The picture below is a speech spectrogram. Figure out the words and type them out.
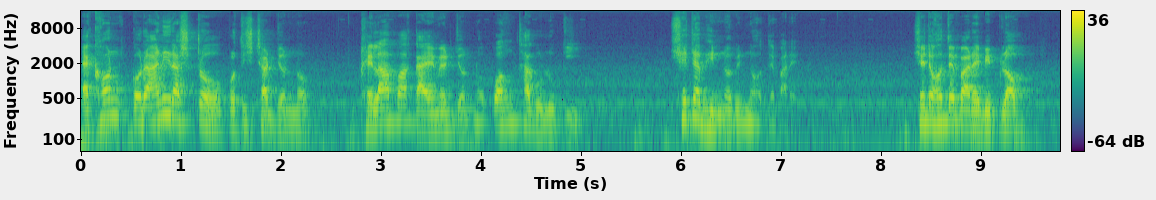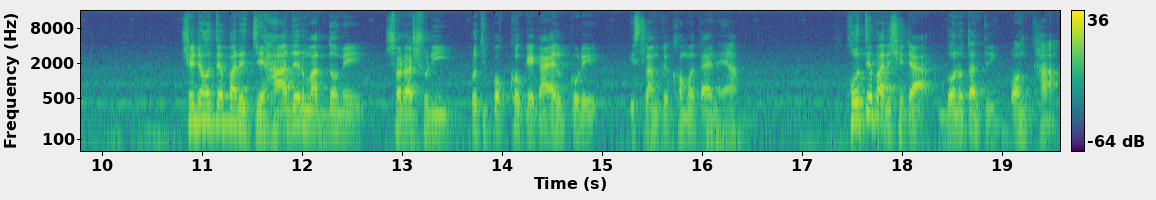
এখন কোরআনই রাষ্ট্র প্রতিষ্ঠার জন্য, খেলাফা কায়েমের জন্য পন্থাগুলো কি? সেটা ভিন্ন ভিন্ন হতে পারে। সেটা হতে পারে বিপ্লব। সেটা হতে পারে জেহাদের মাধ্যমে সরাসরি প্রতিপক্ষকে গায়েল করে ইসলামকে ক্ষমতায় নেয়া। হতে পারে সেটা গণতান্ত্রিক পন্থা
